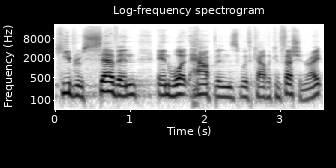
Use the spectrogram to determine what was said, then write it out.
Hebrews 7 and what happens with Catholic confession, right?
